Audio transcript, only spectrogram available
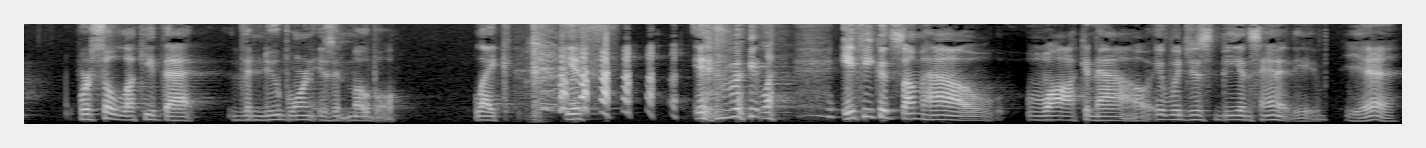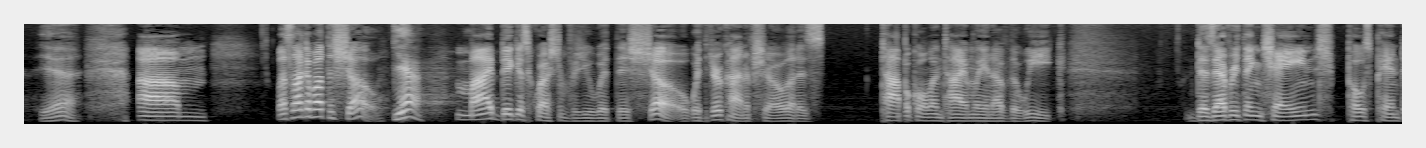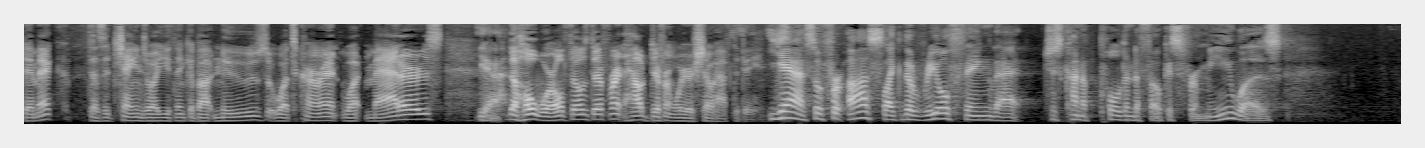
we're so lucky that the newborn isn't mobile. Like, if if like if he could somehow walk now, it would just be insanity. Yeah, yeah. Um, let's talk about the show. Yeah. My biggest question for you with this show, with your kind of show that is topical and timely and of the week, does everything change post pandemic? Does it change way you think about news, what's current, what matters? Yeah. The whole world feels different. How different will your show have to be? Yeah, so for us, like the real thing that just kind of pulled into focus for me was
